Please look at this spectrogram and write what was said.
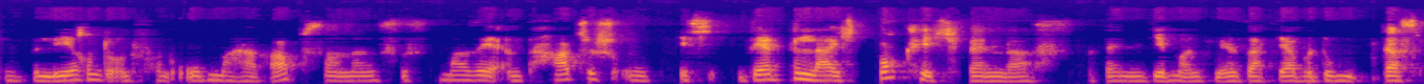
und belehrend und von oben herab, sondern es ist immer sehr empathisch und ich werde leicht bockig, wenn das, wenn jemand mir sagt, ja, aber du, das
